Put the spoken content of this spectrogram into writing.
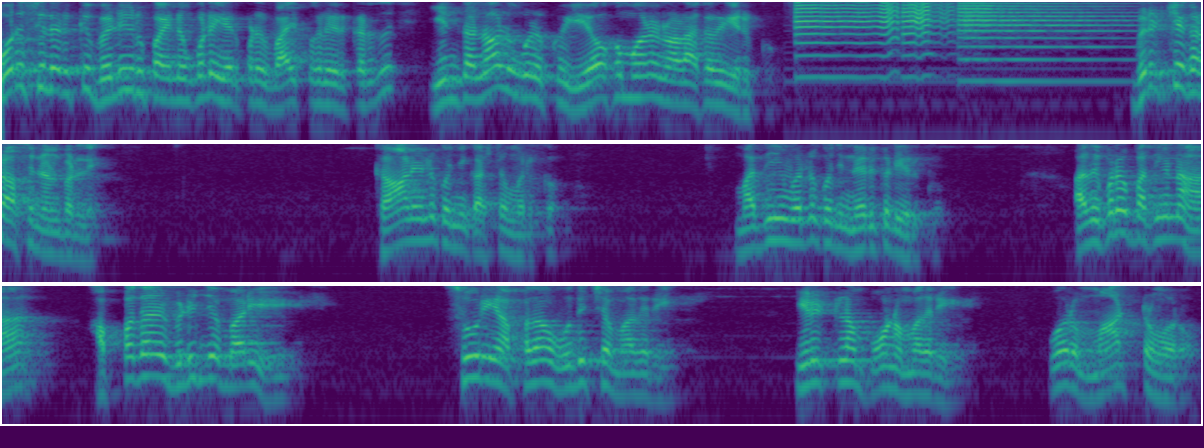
ஒரு சிலருக்கு வெளியூர் பயணம் கூட ஏற்படும் வாய்ப்புகள் இருக்கிறது. இந்த நாள் உங்களுக்கு யோகமான நாளாகவே இருக்கும். விருட்சிக ராசி நண்பர்களே காலையில் கொஞ்சம் கஷ்டம் இருக்கும். மதியம் வரலும் கொஞ்சம் நெருக்கடி இருக்கும். அது பிறகு பார்த்தீங்கன்னா அப்போ தான் விடிஞ்ச மாதிரி சூரியன் அப்போ தான் உதிச்ச மாதிரி இருட்டெலாம் போன மாதிரி ஒரு மாற்றம் வரும்.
